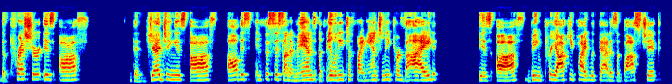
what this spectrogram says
The pressure is off, the judging is off, all this emphasis on a man's ability to financially provide is off, being preoccupied with that as a boss chick,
